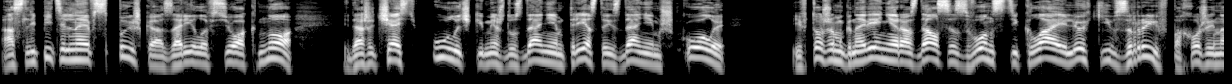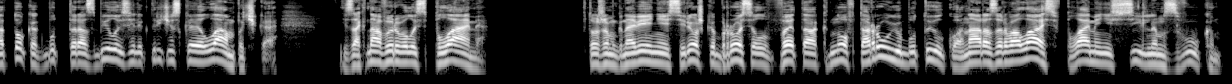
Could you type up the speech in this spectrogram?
Ослепительная вспышка озарила все окно и даже часть улочки между зданием треста и зданием школы — и в то же мгновение раздался звон стекла и легкий взрыв, похожий на то, как будто разбилась электрическая лампочка. Из окна вырвалось пламя. В то же мгновение Сережка бросил в это окно вторую бутылку. Она разорвалась в пламени с сильным звуком.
